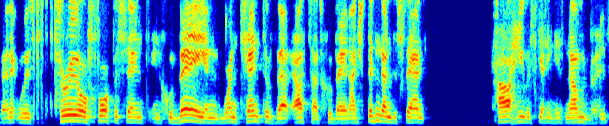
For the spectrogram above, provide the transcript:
that it was 3 or 4% in Hubei and one tenth of that outside Hubei. And I just didn't understand how he was getting his numbers.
